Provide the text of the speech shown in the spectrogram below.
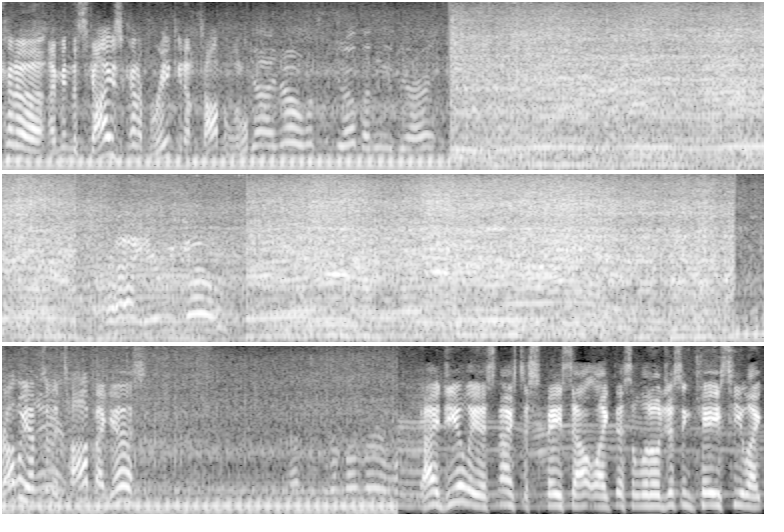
Kind of, I mean, the sky's kind of breaking up top a little. Yeah, I know. Once we get up, I think it'll be all right. All right, here we go. Probably up to the top, I guess. Ideally, it's nice to space out like this a little just in case he like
